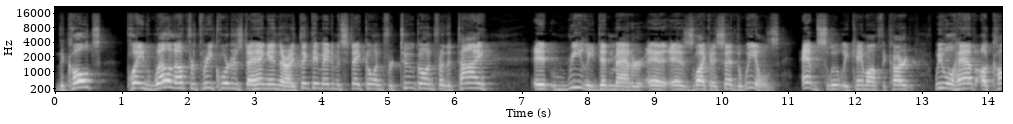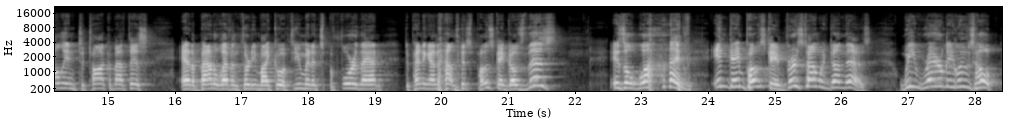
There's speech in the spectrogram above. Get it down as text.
The Colts played well enough for three quarters to hang in there. I think they made a mistake going for two, going for the tie. It really didn't matter, as, like I said, the wheels absolutely came off the cart. We will have a call in to talk about this at about 11:30. Might go a few minutes before that, depending on how this post game goes. This is a live in-game post game. First time we've done this. We rarely lose hope.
